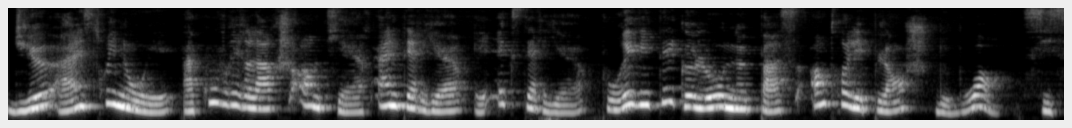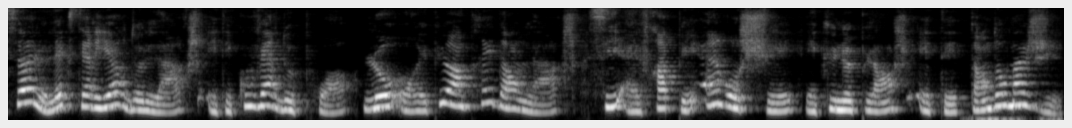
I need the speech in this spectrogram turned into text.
Dieu a instruit Noé à couvrir l'arche entière, intérieure et extérieure, pour éviter que l'eau ne passe entre les planches de bois. Si seul l'extérieur de l'arche était couvert de poids, l'eau aurait pu entrer dans l'arche si elle frappait un rocher et qu'une planche était endommagée.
